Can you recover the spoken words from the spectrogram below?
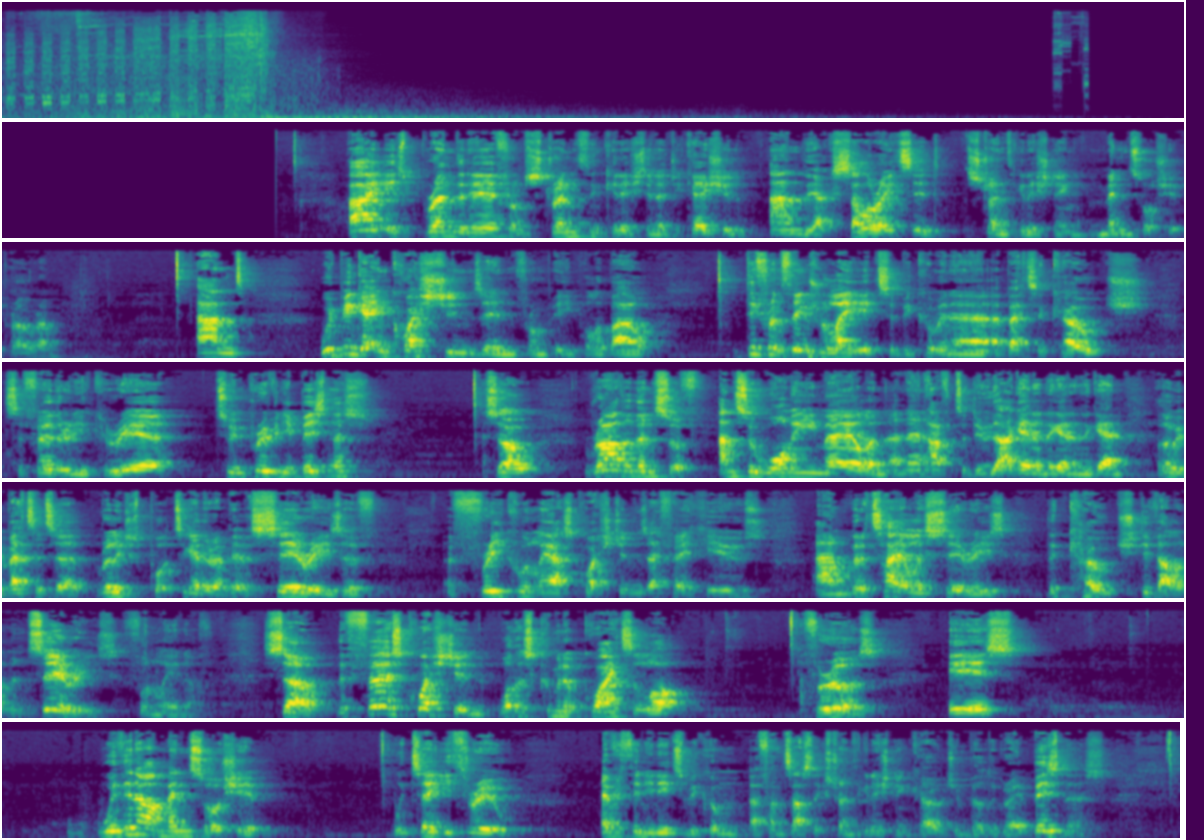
Hi, it's Brendan here from Strength and Conditioning Education and the Accelerated Strength and Conditioning Mentorship Program. And we've been getting questions in from people about different things related to becoming a, a better coach, to furthering your career, to improving your business. So rather than sort of answer one email and, and then have to do that again and again and again, I thought it'd be better to really just put together a bit of a series of, of frequently asked questions, FAQs, and we're going to title this series the Coach Development Series, funnily enough. So, the first question, one that's coming up quite a lot for us, is within our mentorship, we take you through everything you need to become a fantastic strength and conditioning coach and build a great business.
